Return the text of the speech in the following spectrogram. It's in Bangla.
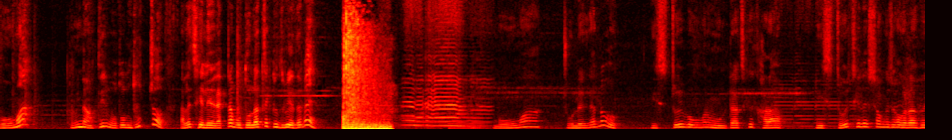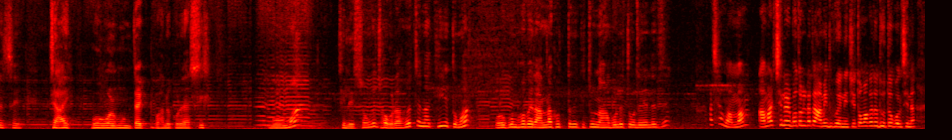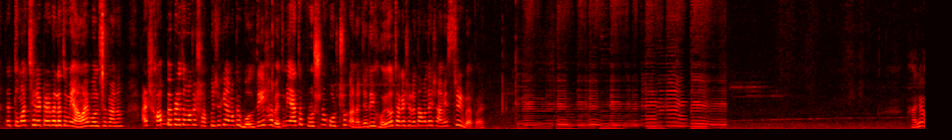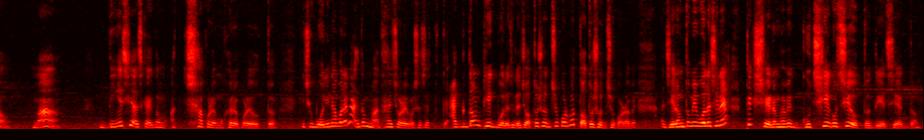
বৌমা, তুমি নাতির বোতল ধুচ্ছ? তাহলে ছেলের একটা বোতল আছে, একটু ধুয়ে দেবে? বৌমা, চলে গেল? নিশ্চয়ই বৌমার মনটা আজকে খারাপ। নিশ্চয়ই ছেলের সঙ্গে ঝগড়া হয়েছে। যাই, বৌমার মনটা একটু ভালো করে আসি। বৌমা, ছেলের সঙ্গে ঝগড়া হয়েছে না কি তোমার ওরকমভাবে রান্নাঘর থেকে কিছু না বলে চলে এলে যে? আচ্ছা মাম্মা, আমার ছেলের বোতলটা তো আমি ধুয়ে নিচ্ছি, তোমাকে তো ধুতে বলছি না। তা তোমার ছেলেটার বেলা তুমি আমায় বলছো কেন? আর সব ব্যাপারে তোমাকে সব কিছু কি আমাকে বলতেই হবে? তুমি এত প্রশ্ন করছ কেন? যদি হয়েও থাকে সেটা তো আমাদের স্বামী স্ত্রীর ব্যাপার। হ্যালো, মা। দিয়েছি আজকে একদম আচ্ছা করে মুখের ওপরে উত্তর। কিছু বলি না বলে না, একদম মাথায় চড়ে বসেছে। একদম ঠিক বলেছিলে, যত সহ্য করব তত সহ্য করাবে। আর যেরম তুমি বলেছিলে, ঠিক সেরমভাবে গুছিয়ে গুছিয়ে উত্তর দিয়েছি একদম।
